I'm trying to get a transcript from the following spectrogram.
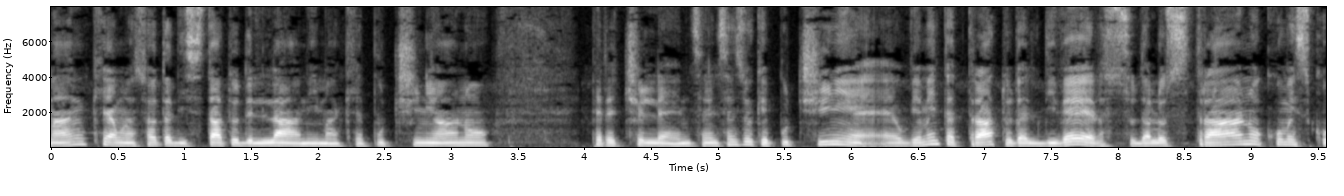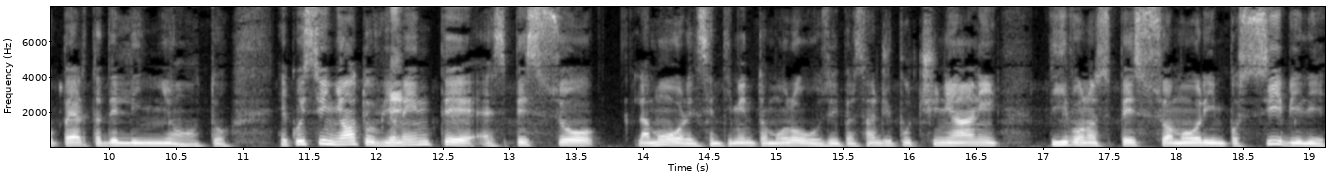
anche a una sorta di stato dell'anima che è pucciniano per eccellenza, nel senso che Puccini è, ovviamente attratto dal diverso, dallo strano come scoperta dell'ignoto e questo ignoto ovviamente è spesso l'amore, il sentimento amoroso, i personaggi pucciniani vivono spesso amori impossibili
